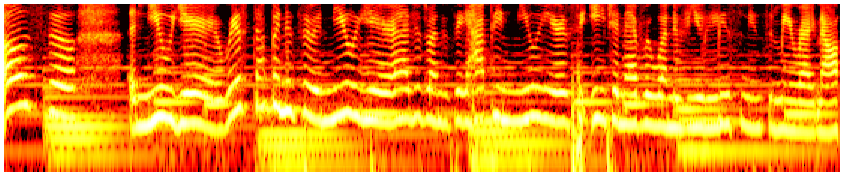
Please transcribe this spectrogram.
also a new year. We're stepping into a new year, and I just want to say Happy New Year to each and every one of you listening to me right now.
